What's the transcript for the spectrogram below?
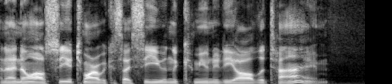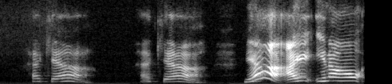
and I know I'll see you tomorrow because I see you in the community all the time. Heck yeah. Heck yeah. Yeah, I you know,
